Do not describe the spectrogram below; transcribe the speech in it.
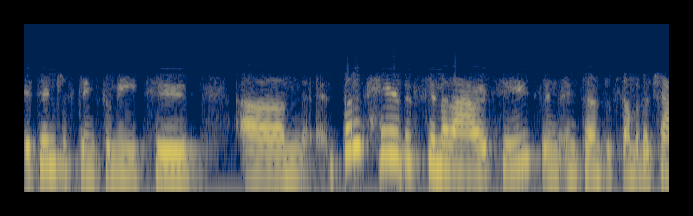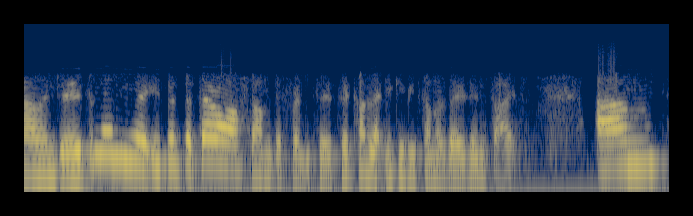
it's interesting for me to um, both hear the similarities in, in terms of some of the challenges, and then you know, but there are some differences. So kind of let me give you some of those insights. Um,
